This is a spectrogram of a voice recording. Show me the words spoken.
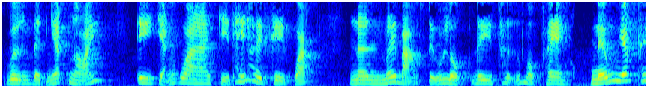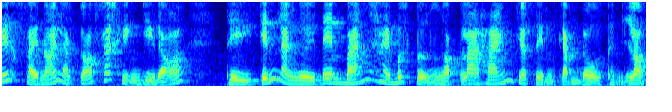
Vương Định Nhất nói, y chẳng qua chỉ thấy hơi kỳ quặc, nên mới bảo Tiểu Lục đi thử một phen. Nếu nhất thiết phải nói là có phát hiện gì đó, thì chính là người đem bán hai bức tượng Ngọc La Hán cho tiệm cầm đồ Thịnh Long.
